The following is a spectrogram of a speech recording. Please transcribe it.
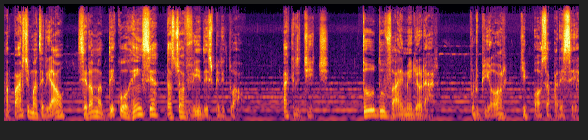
A parte material será uma decorrência da sua vida espiritual. Acredite, tudo vai melhorar, por pior que possa parecer.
